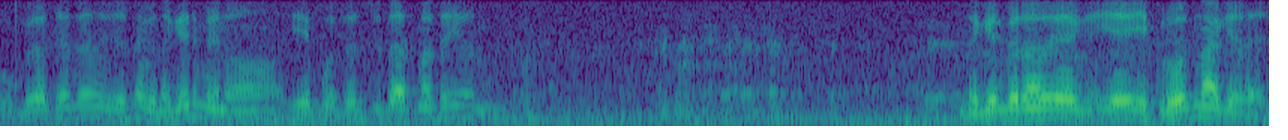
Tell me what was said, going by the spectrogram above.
ઉગ્ર છે. તો નગર મહિનો એ પોતે શુદ્ધાત્મા થઈ ગયો ને. નગર બેનો એ ક્રોધ ના કહેવાય.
